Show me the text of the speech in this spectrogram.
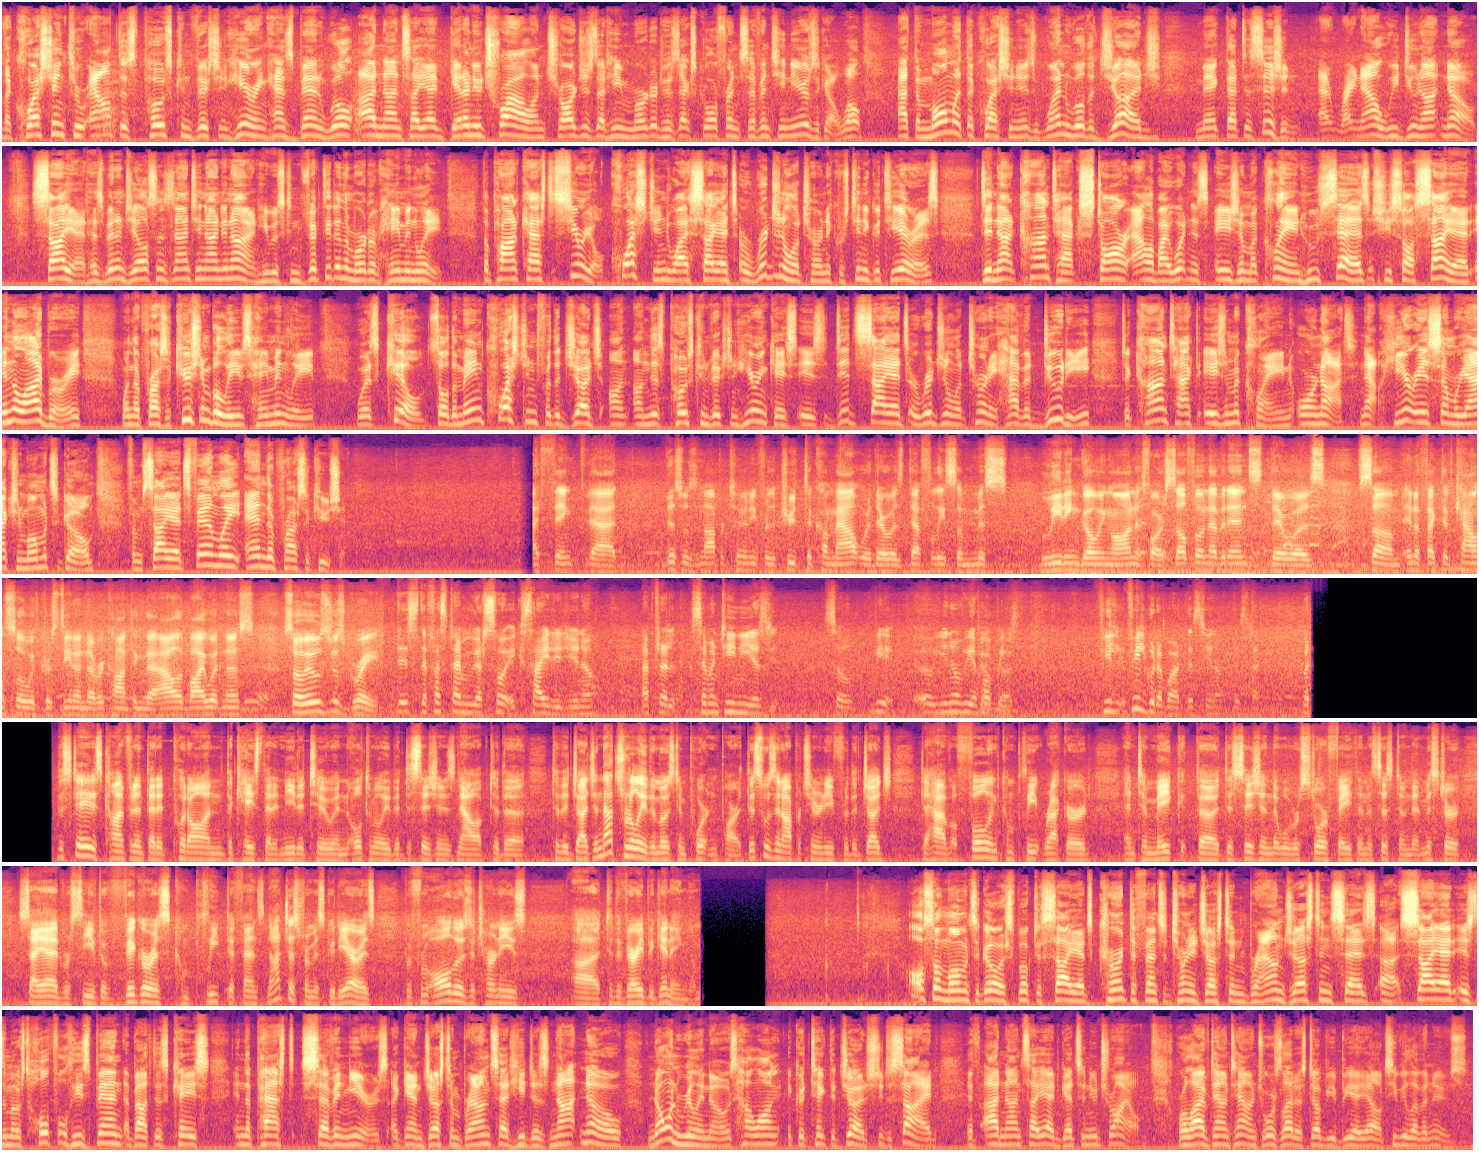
The question throughout this post conviction hearing has been Will Adnan Syed get a new trial on charges that he murdered his ex girlfriend 17 years ago? Well, at the moment, the question is when will the judge make that decision? At right now, we do not know. Syed has been in jail since 1999. He was convicted in the murder of Hae Min Lee. The podcast Serial questioned why Syed's original attorney, Christina Gutierrez, did not contact star alibi witness Asia McClain, who says she saw Syed in the library when the prosecution believes Hae Min Lee was killed. So the main question for the judge on, on this post-conviction hearing case is did Syed's original attorney have a duty to contact Asia McClain or not? Now, here is some reaction moments ago from Syed's family and the prosecution. I think that this was an opportunity for the truth to come out where there was definitely some misleading going on as far as cell phone evidence. There was some ineffective counsel with Christina never contacting the alibi witness. So it was just great. This is the first time we are so excited, you know, after 17 years. So we, uh, you know, we are Feel hoping, good. feel feel good about this, you know, this time. But The state is confident that it put on the case that it needed to, and ultimately the decision is now up to the to the judge, and that's really the most important part. This was an opportunity for the judge to have a full and complete record and to make the decision that will restore faith in the system. That Mr. Syed received a vigorous, complete defense, not just from Ms. Gutierrez, but from all those attorneys uh, to the very beginning. Also, moments ago, I spoke to Syed's current defense attorney, Justin Brown. Justin says uh, Syed is the most hopeful he's been about this case in the past seven years. Again, Justin Brown said he does not know, no one really knows, how long it could take the judge to decide if Adnan Syed gets a new trial. We're live downtown. George Lettis, WBAL, TV 11 News.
